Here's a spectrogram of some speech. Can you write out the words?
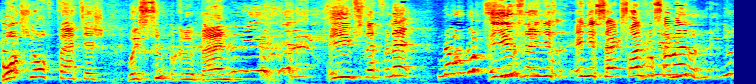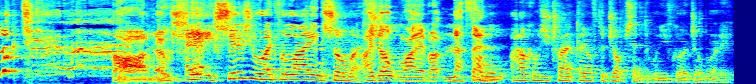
What's your fetish with super glue, Ben? Are you sniffing it? No, I'm not Are you using it in your, in your sex life or something? You look. Oh, no shit. Hey, it serves you right for lying so much. I don't lie about nothing. Oh, well, how comes you're trying to claim off the job centre when you've got a job ready?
